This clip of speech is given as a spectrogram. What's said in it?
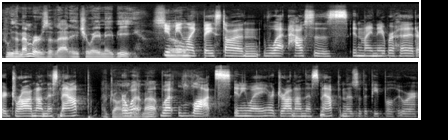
who the members of that HOA may be. You mean like based on what houses in my neighborhood are drawn on this map? Are drawn or on what, that map. What lots, anyway, are drawn on this map, and those are the people who are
